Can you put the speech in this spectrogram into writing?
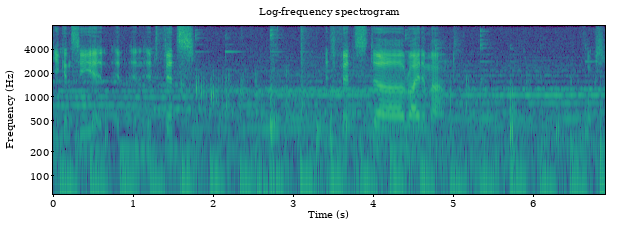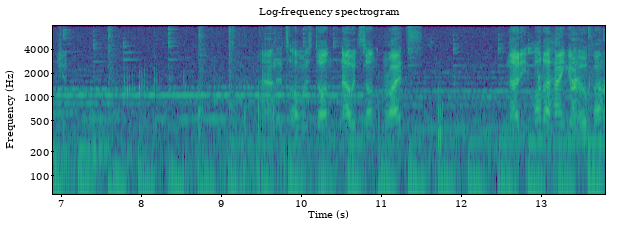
you can see, it it, it, it fits it fits the right amount oxygen. And it's almost done. Now it's done, right? Now the other hangar opens.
